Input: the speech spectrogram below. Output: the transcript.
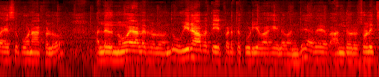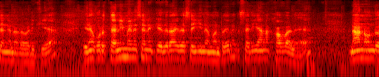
வயசு போனாக்களோ அல்லது நோயாளர்களோ வந்து உயிராபத்தை ஏற்படுத்தக்கூடிய வகையில் வந்து அவை அந்த ஒரு தொழிற்சங்க நடவடிக்கையை எனக்கு ஒரு தனி மனுஷனுக்கு எதிராக இவை செய்யணுமன்ற எனக்கு சரியான கவலை. நான் ஒன்று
